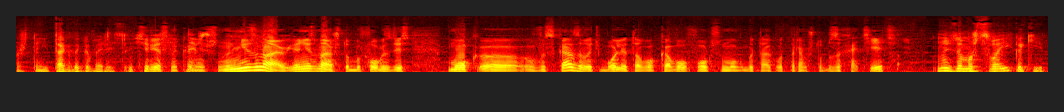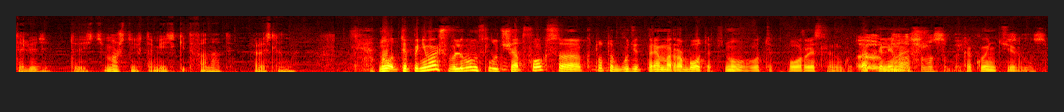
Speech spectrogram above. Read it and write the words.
Может, они так договорились. Интересно, конечно. Ну, не знаю. Я не знаю, чтобы Фокс здесь мог э, высказывать. Более того, кого Фокс мог бы так вот прям, чтобы захотеть. Ну, не знаю, может, свои какие-то люди. То есть, может, у них там есть какие-то фанаты рестлинга. Ну, ты понимаешь, в любом случае от Фокса кто-то будет прямо работать, ну, вот по рестлингу, так э, или ну, иначе. Само собой. Какой-нибудь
